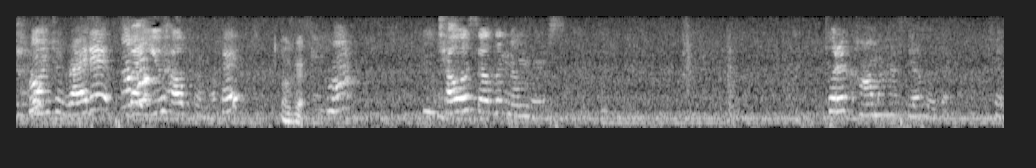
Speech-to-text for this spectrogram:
He's going to write it, but uh-huh. you help him, okay? Okay. Uh-huh. Tell us all the numbers. Put a comma, Hazel, with it. Put,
